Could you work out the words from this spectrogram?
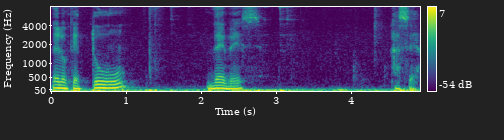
de lo que tú debes hacer.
